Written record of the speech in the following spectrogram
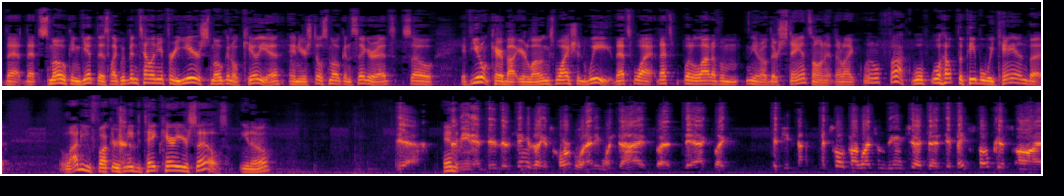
that, that smoke and get this. Like we've been telling you for years, smoking will kill you and you're still smoking cigarettes. So if you don't care about your lungs, why should we? That's why, that's what a lot of them, you know, their stance on it. They're like, well, fuck, we'll, we'll help the people we can, but a lot of you fuckers need to take care of yourselves, you know? Yeah. And- I mean, the, the thing is, like, it's horrible when anyone dies, but they act like if you. I told my wife from the beginning too that if they focus on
